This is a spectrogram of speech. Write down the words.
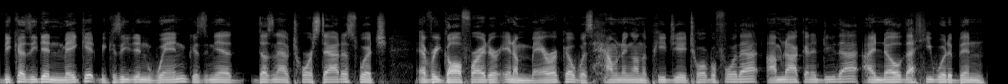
because he didn't make it, because he didn't win, because he doesn't have tour status, which every golf writer in America was hounding on the PGA Tour before that. I'm not going to do that. I know that he would have been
